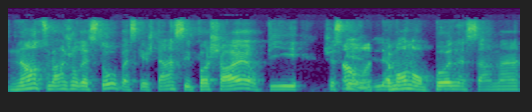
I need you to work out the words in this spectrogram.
Non, tu manges au resto parce que justement, c'est pas cher. Puis juste ah, le monde n'a pas nécessairement.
